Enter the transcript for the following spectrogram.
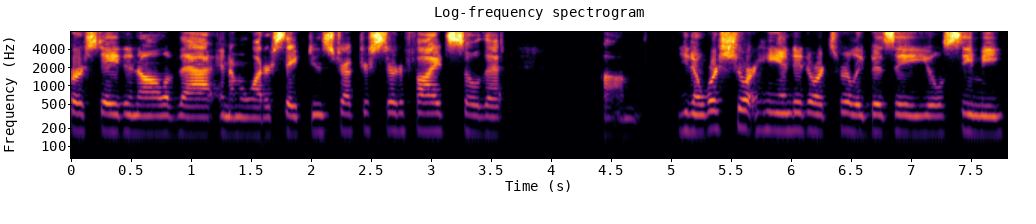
first aid and all of that, and I'm a water safety instructor certified, so that um, you know we're shorthanded or it's really busy. You'll see me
